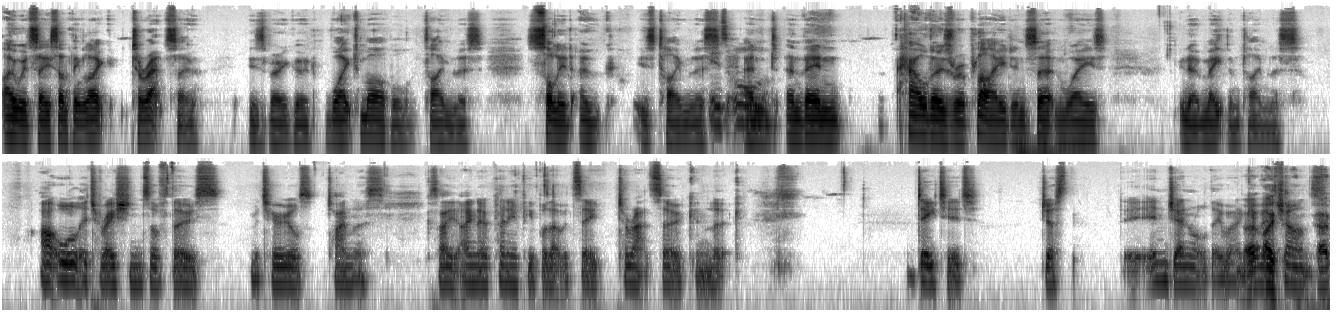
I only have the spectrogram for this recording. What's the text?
i would say something like terrazzo is very good. White marble timeless. Solid oak is timeless. Is all- and and then how those are applied in certain ways you know make them timeless. Are all iterations of those materials timeless? Because I, I know plenty of people that would say terrazzo can look dated, just in general, they weren't given it Uh, I- a chance. uh,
